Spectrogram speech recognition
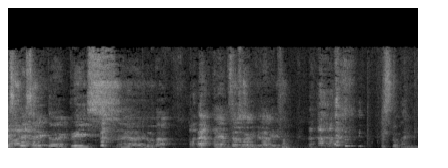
Especially to Chris uh, Dumpa. I am so sorry, beloved. Dumpa.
